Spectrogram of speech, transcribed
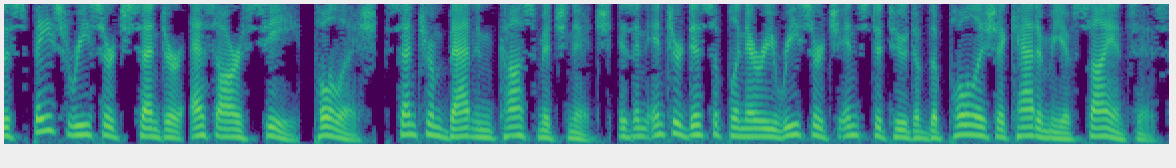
The Space Research Center (SRC, Polish: Centrum Badań Kosmicznych) is an interdisciplinary research institute of the Polish Academy of Sciences.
